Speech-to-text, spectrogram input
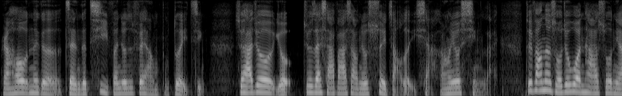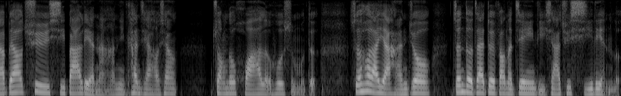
然后那个整个气氛就是非常不对劲，所以他就有就在沙发上就睡着了一下，然后又醒来。对方那时候就问他说：“你要不要去洗把脸啊？你看起来好像妆都花了或什么的。”所以后来雅涵就真的在对方的建议底下去洗脸了，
